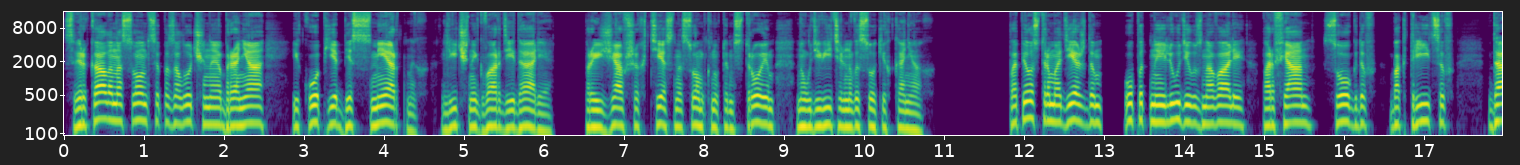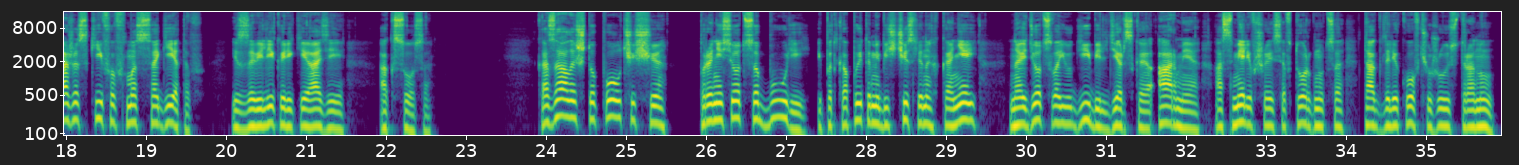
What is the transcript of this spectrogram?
Сверкала на солнце позолоченная броня и копья бессмертных, личной гвардии Дария, проезжавших тесно сомкнутым строем на удивительно высоких конях. По пестрым одеждам Опытные люди узнавали парфян, согдов, бактрийцев, даже скифов-массагетов из-за великой реки Азии Аксоса. Казалось, что полчище пронесется бурей, и под копытами бесчисленных коней найдет свою гибель дерзкая армия, осмелившаяся вторгнуться так далеко в чужую страну,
